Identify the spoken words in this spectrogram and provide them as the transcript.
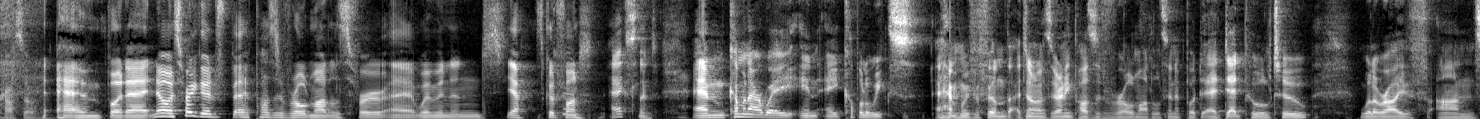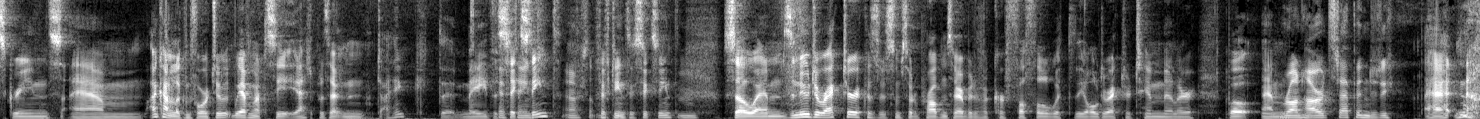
crossover. Um, but uh, no, it's very good. Uh, positive role models for uh, women, and yeah, it's good fun. Excellent. Um, coming our way in a couple of weeks, um, we've a film that I don't know if there are any positive role models in it, but uh, Deadpool 2 will arrive on screens. Um, I'm kind of looking forward to it. We haven't got to see it yet, but it's out in, I think, the May the 16th. or something. 15th or 16th. So um, there's a new director because there's some sort of problems there, a bit of a kerfuffle with the old director, Tim Miller. But um, Ron Howard step in, did he? uh, no,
